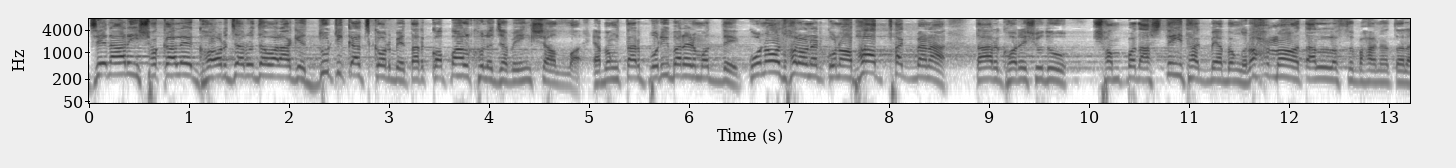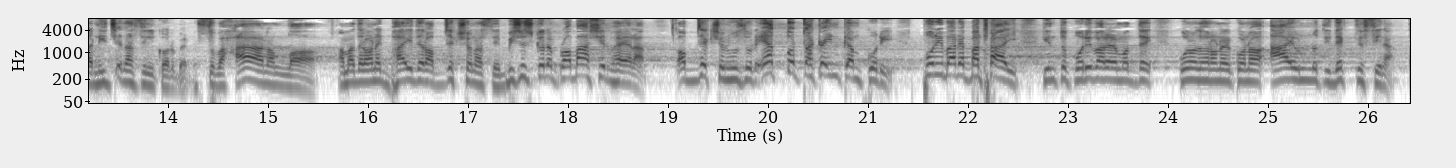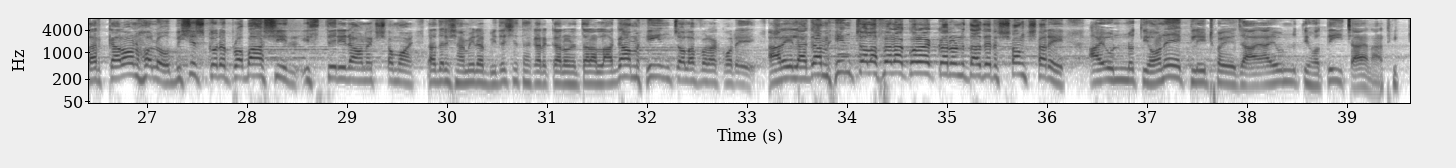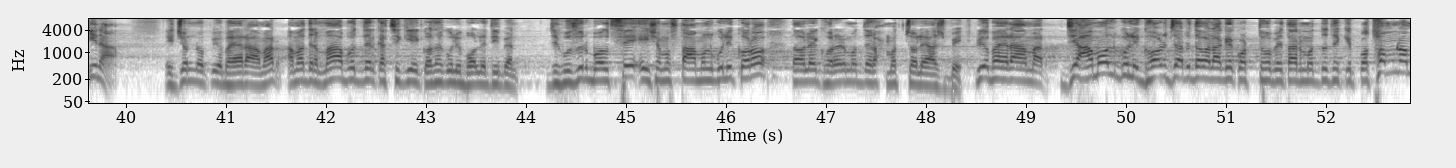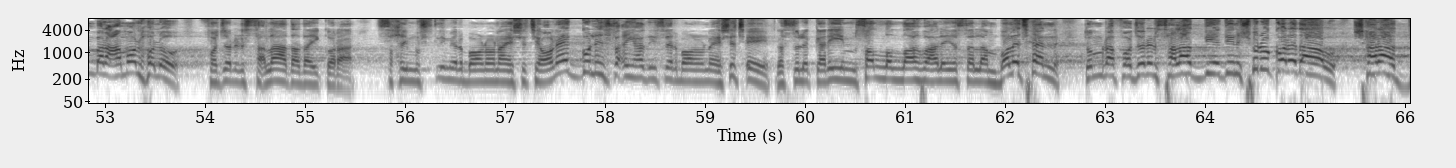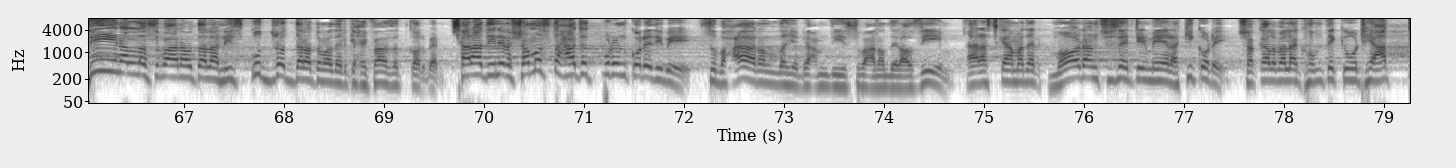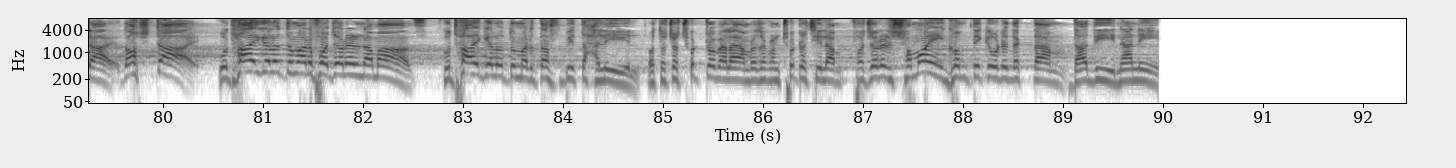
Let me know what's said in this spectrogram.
যে নারী সকালে ঘর ঝাড়ু দেওয়ার আগে দুটি কাজ করবে, তার কপাল খুলে যাবে ইনশাআল্লাহ। এবং তার পরিবারের মধ্যে কোনো ধরনের কোনো অভাব থাকবে না। তার ঘরে শুধু সম্পদ আসতেই থাকবে এবং রহমত আল্লাহ সুবাহান তাআলা নিচে নাসিল করবেন। সুবাহান আল্লাহ আমাদের অনেক ভাইদের অবজেকশন আছে। বিশেষ করে প্রবাসীর ভাইয়েরা। অবজেকশন হুজুর, এত টাকা ইনকাম করি, পরিবারে পাঠাই, কিন্তু পরিবারের মধ্যে কোনো ধরনের কোনো আয় উন্নতি দেখতেছি না। তার কারণ হলো, বিশেষ করে প্রবাসীর স্ত্রীরা অনেক সময় তাদের স্বামীরা বিদেশে থাকার কারণে তারা লাগামহীন চলাফেরা করে। আর এই লাগামহীন চলাফেরা করার কারণে তাদের সংসারে আয় উন্নতি অনেক লেট হয়ে যায়, আয় উন্নতি হতেই চায় না, ঠিক কিনা? এই জন্য প্রিয় ভাইয়েরা আমার, আমাদের মা বোনদের কাছে গিয়ে কথাগুলি বলে দিবেন। যে হুজুর বলছে, এই সমস্ত আমলগুলি করো, তাহলে ঘরের মধ্যে রহমত চলে আসবে। প্রিয় ভাইয়েরা আমার, যে আমলগুলি ঘর ঝাড়ু দেওয়ার আগে করতে হবে, তার মধ্য থেকে প্রথম নম্বর আমল হলো ফজরের সালাদ আদায় করা। সাহি মুসলিমের বর্ণনা এসেছে, অনেকগুলি সাহি হাদিসের বর্ণনা এসেছে। রসুল করিম সাল্লাল্লাহু আলাইহি সাল্লাম বলেছেন, তোমরা ফজরের সালাদ দিয়ে দিন শুরু করে দাও, সারা দিন আল্লাহ তাআলা নিজ কুদরত দ্বারা তোমাদেরকে হেফাজত করবেন। সারা দিনের সমস্ত হাজত পূরণ করে দিবে। সুবহানাল্লাহি ওয়া বিহামদিহি সুবহানাল্লাহিল আজিম। আর আজকে আমাদের মডার্ন সোসাইটির মেয়েরা কি করে? সকালবেলা ঘুম থেকে উঠে আটটায়, দশটায়, কোথায় গেল তোমার ফজরের নামাজ? কোথায় গেল তোমার তাসবি তাহলিল? অথচ ছোট্টবেলায় আমরা যখন ছোট ছিলাম, ফজরের সময় ঘুম থেকে উঠে দেখতাম, দাদি, নানি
